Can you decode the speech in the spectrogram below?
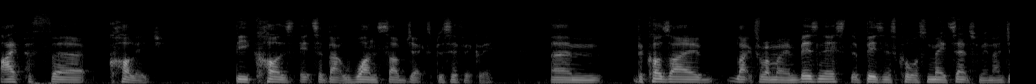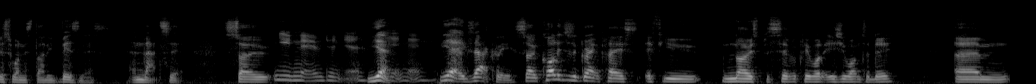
I prefer college because it's about one subject specifically. Um, because I like to run my own business, the business course made sense for me, and I just want to study business, and that's it. So You knew, didn't you? Yeah. You knew. yeah, exactly. So college is a great place if you know specifically what it is you want to do. Um,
